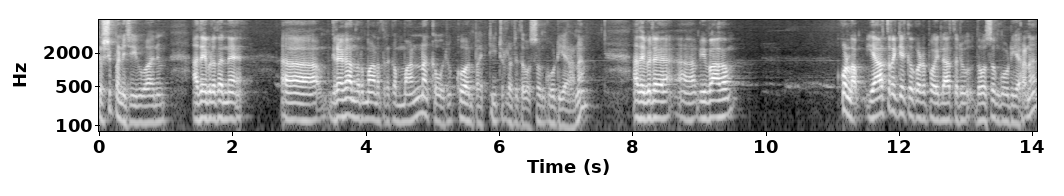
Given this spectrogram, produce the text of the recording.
കൃഷിപ്പണി ചെയ്യുവാനും അതേപോലെ തന്നെ ആ, ഗൃഹനിർമ്മാണത്തിനൊക്കെ മണ്ണൊക്കെ ഒരുക്കുവാൻ പറ്റിയിട്ടുള്ളൊരു ദിവസം കൂടിയാണ്. അതേപോലെ വിവാഹം കൊള്ളാം. യാത്രയ്ക്കൊക്കെ കുഴപ്പമില്ലാത്തൊരു ദിവസം കൂടിയാണ്.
